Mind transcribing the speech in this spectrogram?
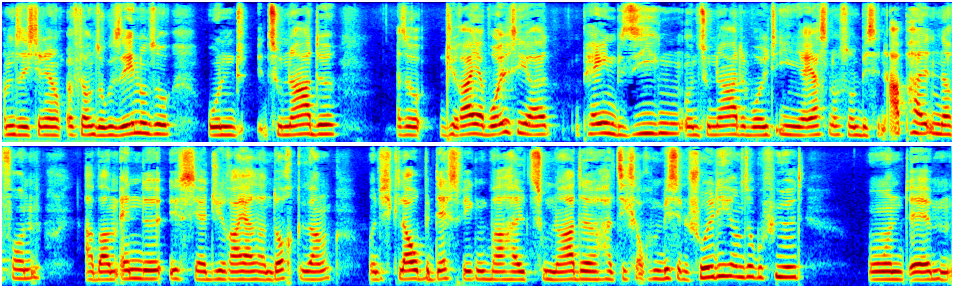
haben sie sich dann ja noch öfter und so gesehen und so. Und Tsunade, also Jiraiya wollte ja Pain besiegen und Tsunade wollte ihn ja erst noch so ein bisschen abhalten davon. Aber am Ende ist ja Jiraiya dann doch gegangen. Und ich glaube, deswegen war halt Tsunade, hat sich auch ein bisschen schuldig und so gefühlt. Und ähm,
